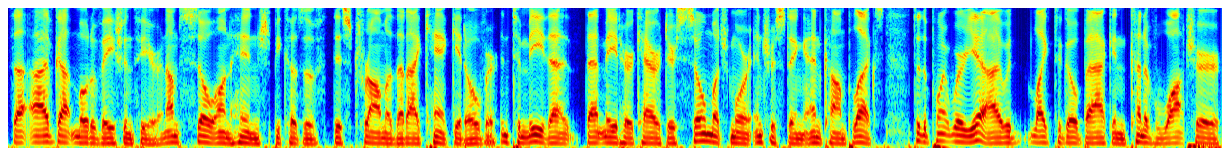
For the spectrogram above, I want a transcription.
So I've got motivations here, and I'm so unhinged because of this trauma that I can't get over. And to me, that that made her character so much more interesting and complex to the point where, yeah, I would like to go back and kind of watch her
